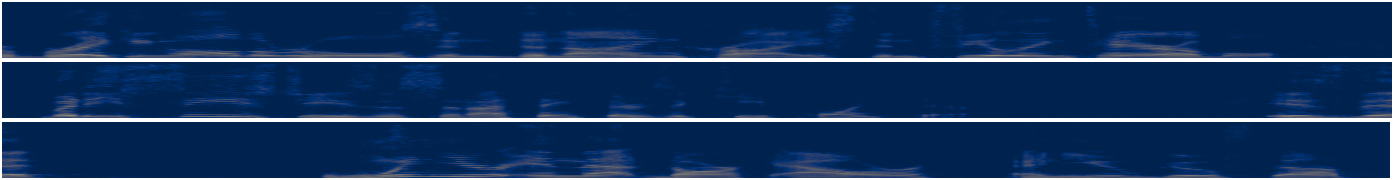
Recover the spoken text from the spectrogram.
for breaking all the rules and denying Christ and feeling terrible. But he sees Jesus, and I think there's a key point there. Is that when you're in that dark hour and you've goofed up,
